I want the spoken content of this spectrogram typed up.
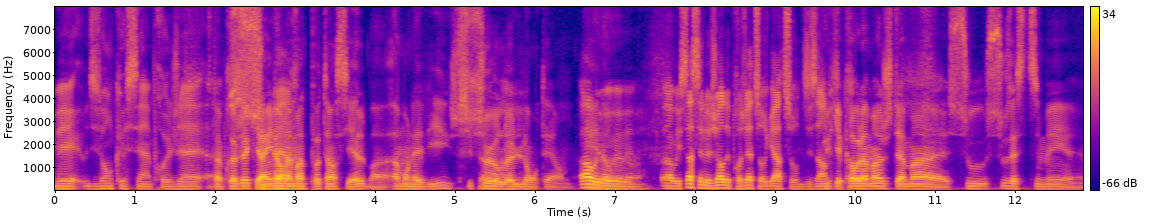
mais disons que c'est un projet. C'est un projet qui a énormément de potentiel, ben, à mon avis, Super, sur le long terme. Ah oui, oui, oui. Ah oui, ça, c'est le genre de projet que tu regardes sur 10 ans. Puis qui est comme- probablement justement euh, sous- sous-estimé euh,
